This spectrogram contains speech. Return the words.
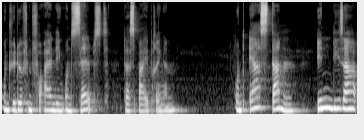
Und wir dürfen vor allen Dingen uns selbst das beibringen. Und erst dann, in dieser,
